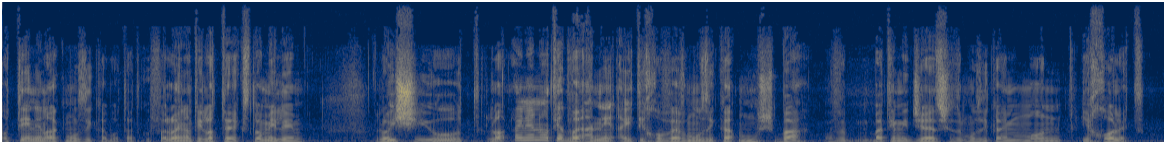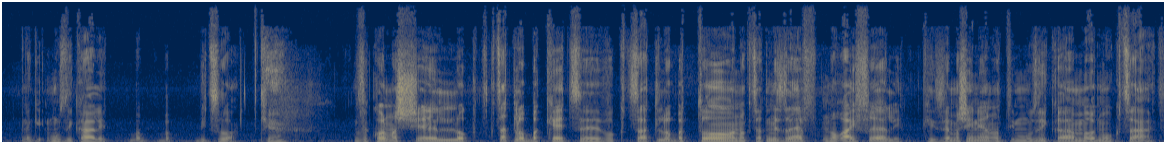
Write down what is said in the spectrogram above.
אותי עניין רק מוזיקה באותה תקופה. לא עניין אותי לא טקסט, לא מילים. לא אישיות, לא, לא עניינו אותי הדברים. אני הייתי חובב מוזיקה מושבע, ובאתי מג'אז, שזה מוזיקה עם המון יכולת נגיד, מוזיקלית בביצוע. כן. וכל מה שלא, קצת לא בקצב, או קצת לא בטון, או קצת מזייף, נורא הפריע לי. כי זה מה שעניין אותי, מוזיקה מאוד מהוקצעת.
